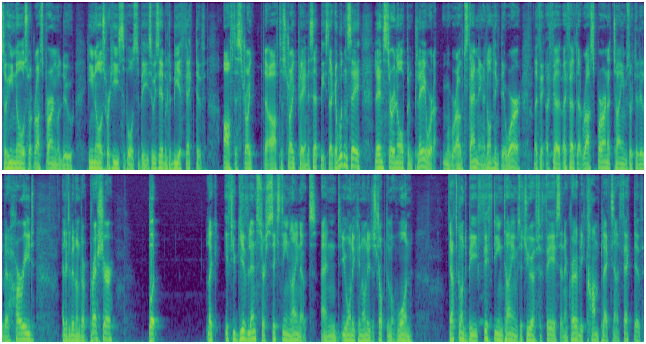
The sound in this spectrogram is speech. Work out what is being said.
so he knows what Ross Byrne will do. He knows where he's supposed to be. So he's able to be effective off the strike uh, off the strike play in a set piece. Like I wouldn't say Leinster in open play were were outstanding. I don't think they were. I think I felt I felt that Ross Byrne at times looked a little bit hurried, a little bit under pressure. But like if you give Leinster 16 lineouts and you only can only disrupt them at one, that's going to be 15 times that you have to face an incredibly complex and effective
